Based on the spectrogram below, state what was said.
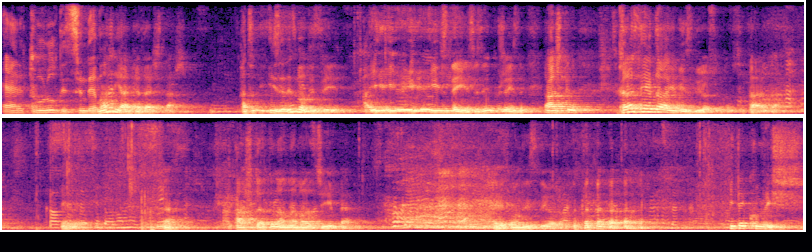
Ertuğrul dizisinde var ya arkadaşlar. Hatır, izlediniz mi o diziyi? İzleyin sizin kuşa izleyin. Aşkı, Kara Sevda'yı mı izliyorsunuz Star'da? Heh. Aşklardan anlamazcıyım ben. Evet onu izliyorum. bir de Kuriş.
